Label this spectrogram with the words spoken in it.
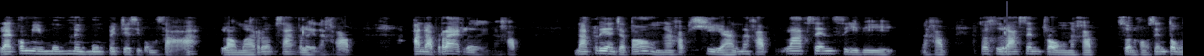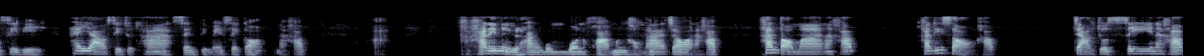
และก็มีมุม 1 มุมเป็น 70 องศา เรามาเริ่มสร้างกันเลยนะครับ อันดับแรกเลยนะครับ นักเรียนจะต้องนะครับเขียนนะครับลากเส้น CD นะครับ ก็คือลากเส้นตรงนะครับ ส่วนของเส้นตรง CD ให้ยาว 4.5 เซนติเมตรเสียก่อนนะครับขั้นที่หนึ่งอยู่ทางบนขวามือของหน้าจอนะครับ ขั้นต่อมานะครับ ขั้นที่สองครับ จากจุด C นะครับ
